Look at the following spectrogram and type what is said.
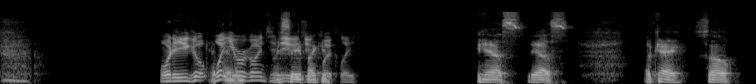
what are you go? Okay, what you were going to do, do quickly? Can... Yes, yes. Okay, so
